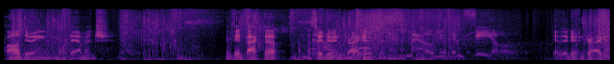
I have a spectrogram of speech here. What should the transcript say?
while doing more damage. I think they backed up, unless they're doing dragon. Yeah, they're doing dragon.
